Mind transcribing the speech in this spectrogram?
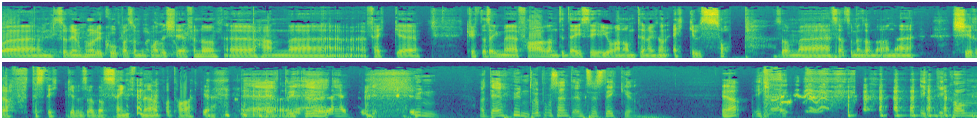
uh, så det er er Copa som på en måte sjefen da, han fikk eh, kvitte seg med faren til Daisy, og gjorde han om til noen sånn ekkel sopp, som uh, ser ut som en sånn der, en eh, som blir senkt ned fra taket. Det er, Helt det riktig, er, det er 100 en testikkel. Ja. Ikke, ikke, kom,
